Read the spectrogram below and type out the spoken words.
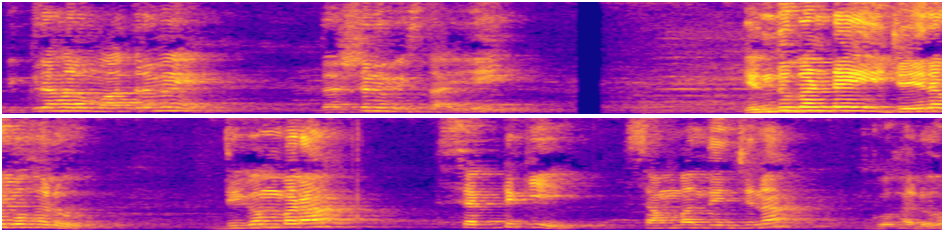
విగ్రహాలు మాత్రమే దర్శనమిస్తాయి. ఎందుకంటే ఈ జైన గుహలు దిగంబర శక్తికి సంబంధించిన గుహలు.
